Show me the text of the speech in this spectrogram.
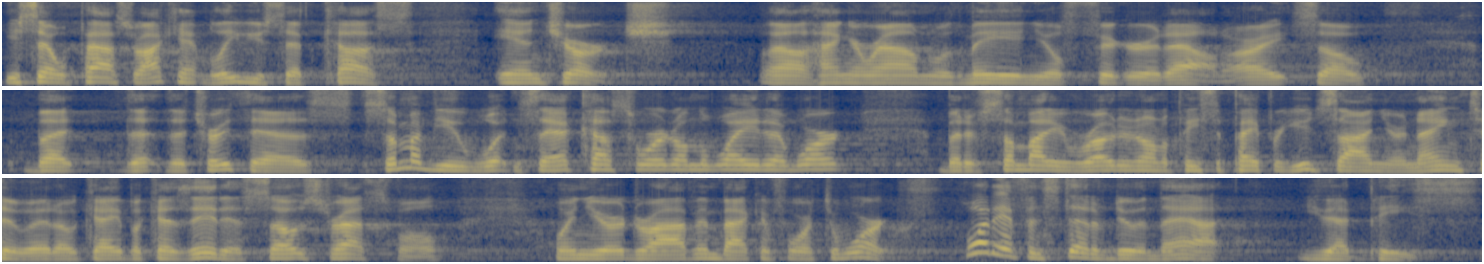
you say, Well, Pastor, I can't believe you said cuss in church. Well, hang around with me and you'll figure it out, all right? So, but the, the truth is, some of you wouldn't say a cuss word on the way to work, but if somebody wrote it on a piece of paper, you'd sign your name to it, okay? Because it is so stressful when you're driving back and forth to work. What if instead of doing that, you had peace?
